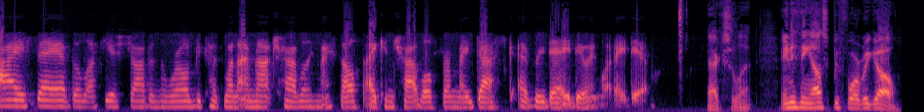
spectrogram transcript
I say I have the luckiest job in the world because when I'm not traveling myself, I can travel from my desk every day doing what I do. Excellent. Anything else before we go?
